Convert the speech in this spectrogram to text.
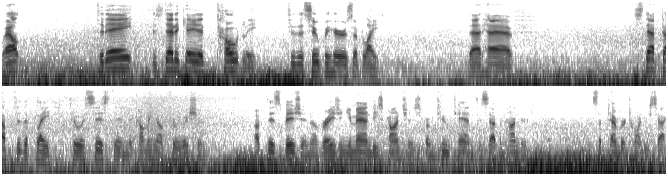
Well, today is dedicated totally to the superheroes of light that have stepped up to the plate to assist in the coming of fruition of this vision of raising humanity's conscience from 210 to 700, September 22nd.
